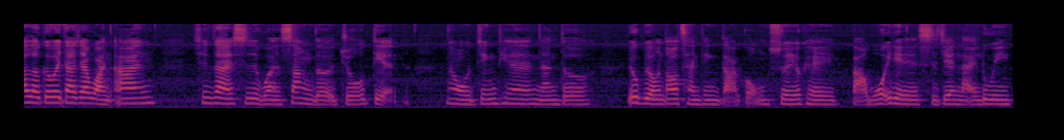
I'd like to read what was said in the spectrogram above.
Hello，各位大家晚安。现在是晚上的九点。那我今天难得又不用到餐厅打工，所以又可以把握一点点时间来录音，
